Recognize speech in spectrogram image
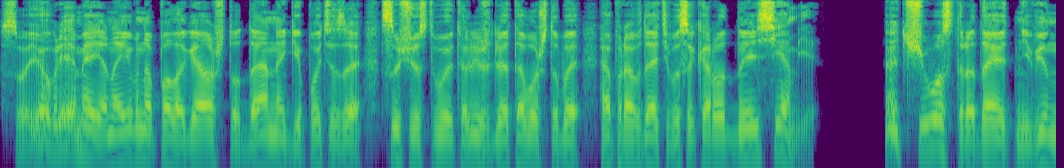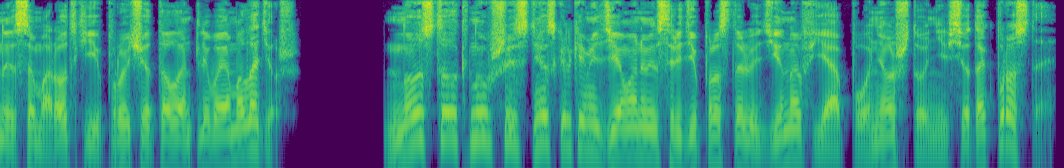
В свое время я наивно полагал, что данная гипотеза существует лишь для того, чтобы оправдать высокородные семьи. Отчего страдают невинные самородки и прочая талантливая молодежь. Но, столкнувшись с несколькими демонами среди простолюдинов, я понял, что не все так просто.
